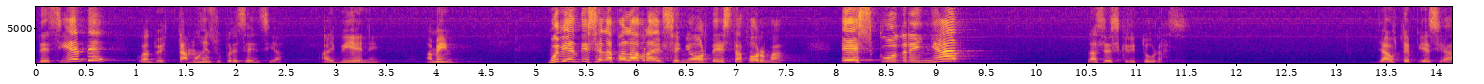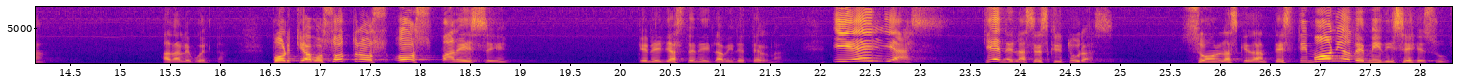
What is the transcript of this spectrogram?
desciende cuando estamos en su presencia. Ahí viene. Amén. Muy bien, dice la palabra del Señor de esta forma. Escudriñad las escrituras ya usted empiece a, darle vuelta. Porque a vosotros os parece que en ellas tenéis la vida eterna. Y ellas, ¿quiénes las escrituras? Son las que dan testimonio de mí, dice Jesús.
